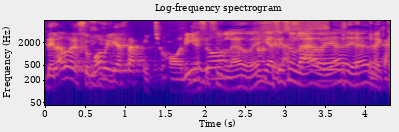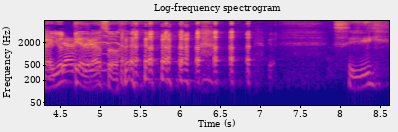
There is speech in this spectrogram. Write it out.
del lado de su móvil ya está picho jodido. Ya se hizo un lado, ¿eh? ya se hizo un lado, ya, ya le cayó el piedrazo. sí.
